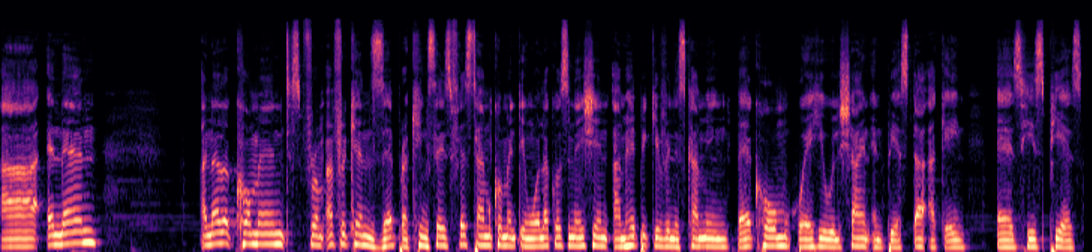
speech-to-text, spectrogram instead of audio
Uh and then Another comment from African Zebra King says, First time commenting Wolakos Nation. I'm happy Given is coming back home where he will shine and be a star again as his peers.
